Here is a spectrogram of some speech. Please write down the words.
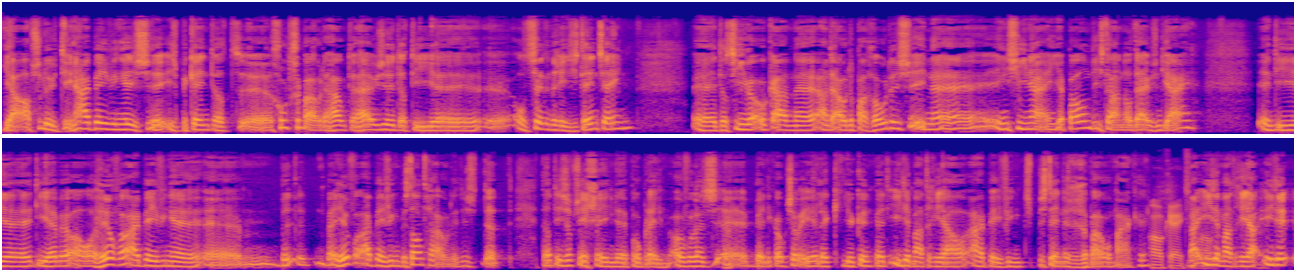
Ja, absoluut. In aardbevingen is, is bekend dat uh, goed gebouwde houten huizen dat die, ontzettend resistent zijn. dat zien we ook aan, aan de oude pagodes in, in China en Japan. Die staan al duizend jaar. En die, uh, die hebben al heel veel aardbevingen, bij heel veel aardbevingen bestand gehouden. Dus dat, dat is op zich geen uh, probleem. Overigens ben ik ook zo eerlijk, je kunt met ieder materiaal aardbevingsbestendige gebouwen maken. Okay, maar ieder materiaal, ieder,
